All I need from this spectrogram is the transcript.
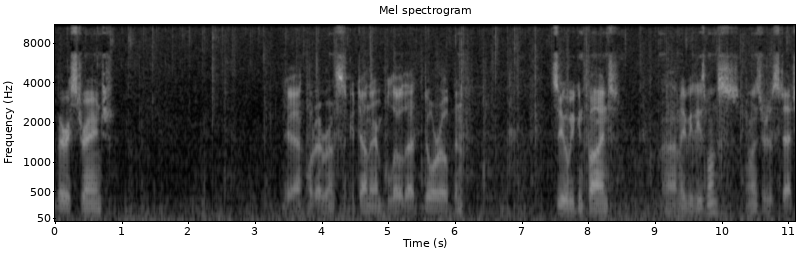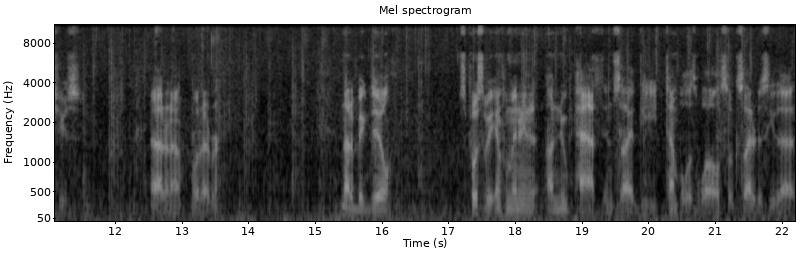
Very strange. Yeah, whatever. Let's just get down there and blow that door open. See what we can find. Uh, maybe these ones? Those are just statues. I don't know, whatever. Not a big deal. Supposed to be implementing a new path inside the temple as well, so excited to see that.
